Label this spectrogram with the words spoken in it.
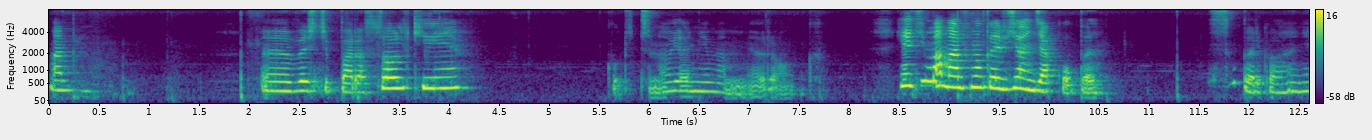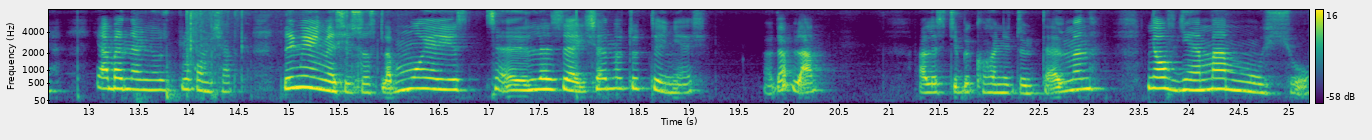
Mam... E, weźcie parasolki. Kurczę, no ja nie mam rąk. Ja ci mama mogę wziąć zakupy. Super, kochanie. Ja będę niósł drugą siatkę. Wymienimy się, siostra, moja jest e, lżejsza, no to ty nieś. No dobra. Ale z ciebie, kochanie, dżentelmen? No wiem, mamusiu.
